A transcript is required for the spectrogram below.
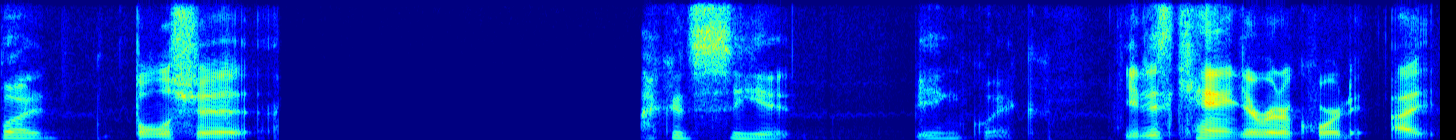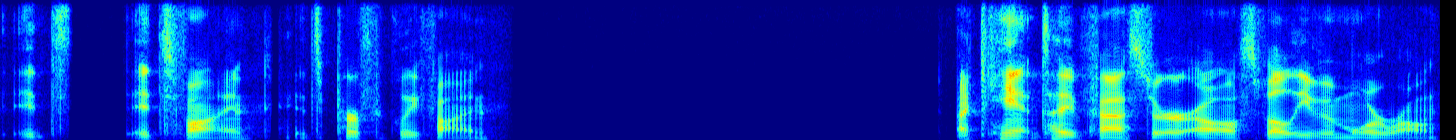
But Bullshit. I could see it being quick. You just can't get rid of QWERTY. I it's it's fine. It's perfectly fine. I can't type faster or I'll spell even more wrong.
